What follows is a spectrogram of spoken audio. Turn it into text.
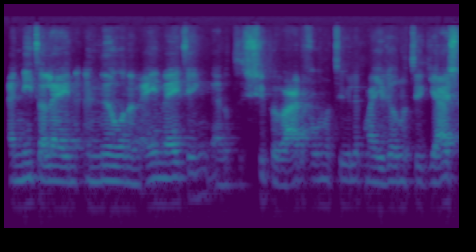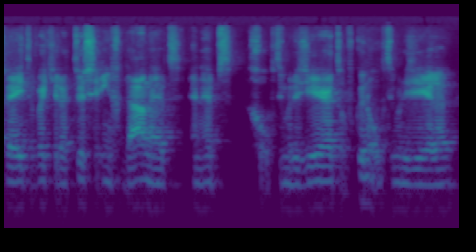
En niet alleen een 0 en een 1 meting. En dat is super waardevol natuurlijk. Maar je wil natuurlijk juist weten wat je daartussenin gedaan hebt. En hebt geoptimaliseerd of kunnen optimaliseren.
